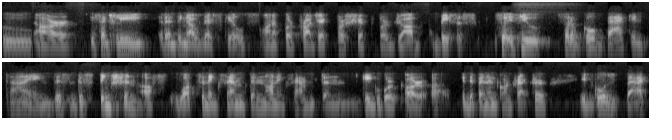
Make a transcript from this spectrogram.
who are essentially renting out their skills on a per project, per shift, per job basis. So if you sort of go back in time, this distinction of what's an exempt and non-exempt and gig work or uh, independent contractor, it goes back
